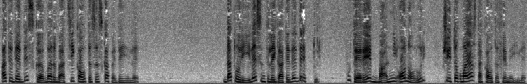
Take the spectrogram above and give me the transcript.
atât de des că bărbații caută să scape de ele. Datoriile sunt legate de drepturi, putere, bani, onoruri și tocmai asta caută femeile,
